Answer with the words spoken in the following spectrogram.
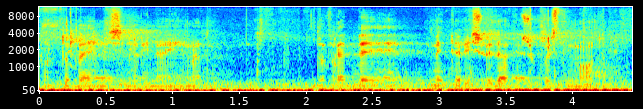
Molto bene, signorina Eyman. Dovrebbe mettere i suoi dati su questi moduli.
